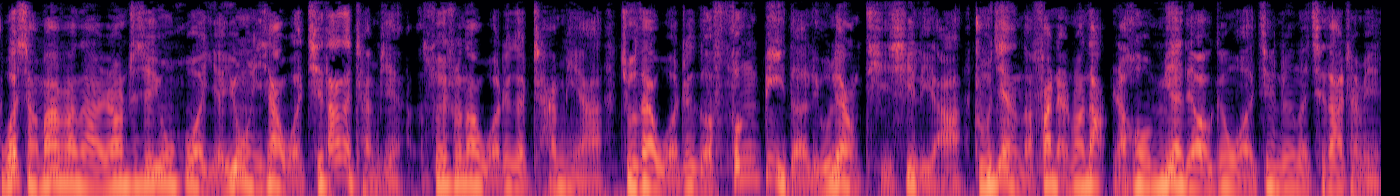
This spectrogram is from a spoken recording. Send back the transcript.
我想办法呢让这些用户也用一下我其他的产品，所以说呢我这个产品啊就在我这个封闭的流量体系里啊逐渐的发展壮大，然后灭掉跟我竞争的其他产品。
